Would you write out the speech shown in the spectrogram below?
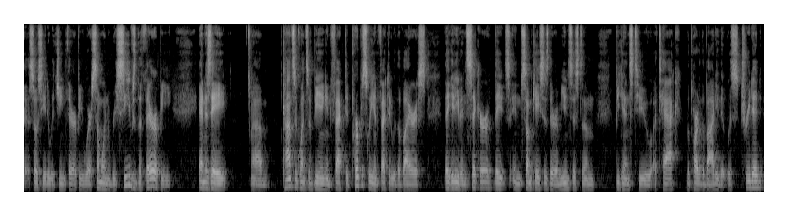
associated with gene therapy where someone receives the therapy and as a um, consequence of being infected, purposely infected with a virus, they get even sicker. They, in some cases, their immune system begins to attack the part of the body that was treated.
